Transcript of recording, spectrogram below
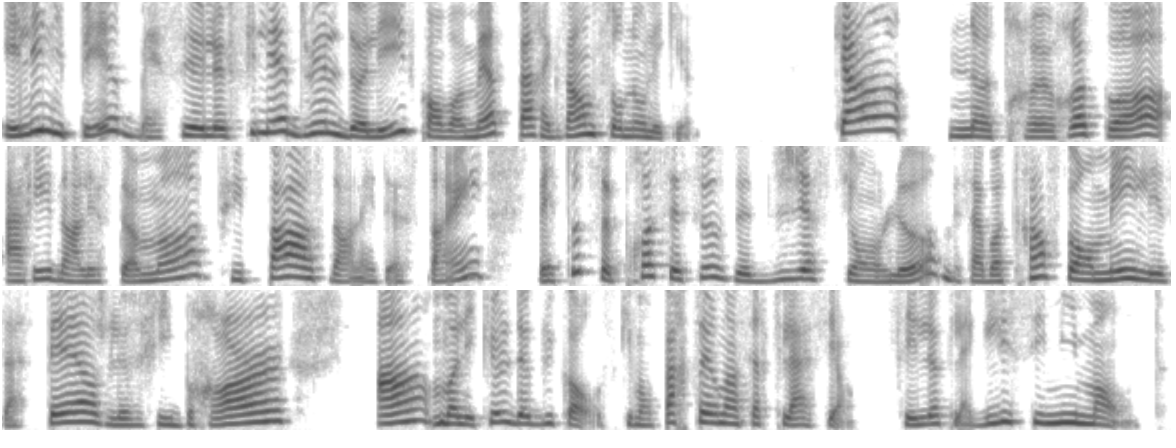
Et les lipides, ben, c'est le filet d'huile d'olive qu'on va mettre, par exemple, sur nos légumes. Quand notre repas arrive dans l'estomac, puis passe dans l'intestin, ben, tout ce processus de digestion-là, ça va transformer les asperges, le riz brun, en molécules de glucose qui vont partir dans la circulation. C'est là que la glycémie monte.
